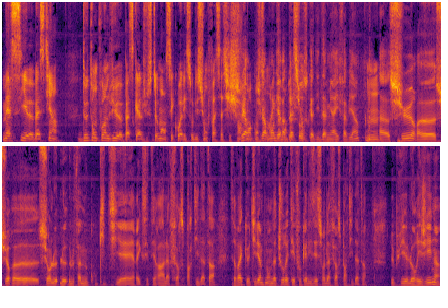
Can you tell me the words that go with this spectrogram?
merci euh, Bastien. De ton point de vue, euh, Pascal, justement, c'est quoi les solutions face à ces Je vais, changements je vais rebondir à deux choses qu'a dit Damien et Fabien Mm. euh, sur, euh, sur, euh, sur le, le- le fameux cookie tiers, etc., la first party data. C'est vrai que Tilium, on a toujours été focalisé sur de la first party data. Depuis l'origine,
